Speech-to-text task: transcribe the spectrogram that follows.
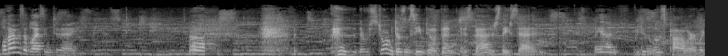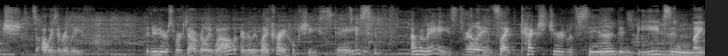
Well, that was a blessing today. Uh, the storm doesn't seem to have been as bad as they said. And we didn't lose power, which is always a relief. The new nurse worked out really well. I really like her. I hope she stays. I'm amazed, really. It's like textured with sand and beads and like,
